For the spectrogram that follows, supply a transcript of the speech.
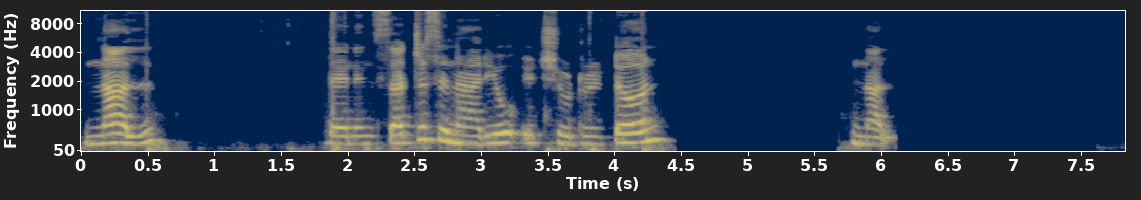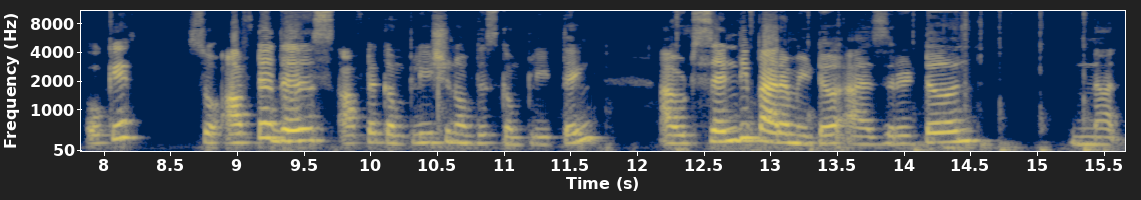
null, then in such a scenario, it should return null. Okay. So after this, after completion of this complete thing, I would send the parameter as return null.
